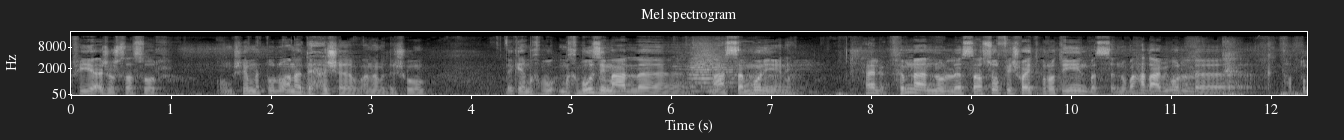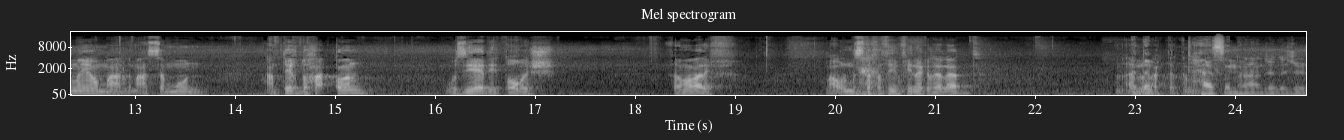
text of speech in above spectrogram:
فيها أجر صرصور ومشان ما تقولوا أنا دحشة وأنا مدري شو. لكن مخبو- مخبوزة مع ال- مع السمونة يعني. حلو. فهمنا إنه الصرصور فيه شوية بروتين بس إنه ما حدا عم بيقول حطوا لنا إياهم مع مع السمون. عم تاخذوا حقكم وزيادة طابش. فما بعرف. معقول مستخفين فينا كل هالقد انت أكثر كمان. حاسس انها عن جد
